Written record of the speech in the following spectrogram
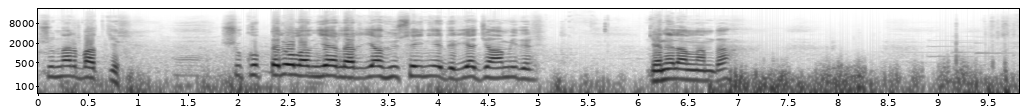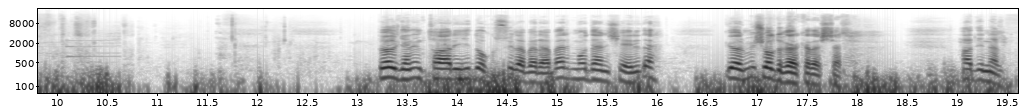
Şunlar batgir. Şu kubbeli olan yerler ya Hüseyniye'dir ya camidir. Genel anlamda. Bölgenin tarihi dokusuyla beraber modern şehri de görmüş olduk arkadaşlar. Hadi inelim.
